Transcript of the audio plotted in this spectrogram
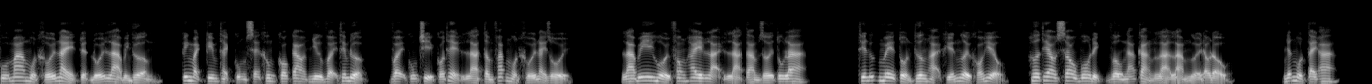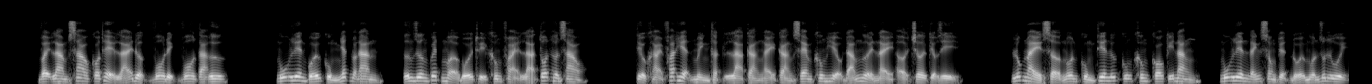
Phụ ma một khối này tuyệt đối là bình thường, kinh mạch kim thạch cũng sẽ không có cao như vậy thêm được, vậy cũng chỉ có thể là tâm pháp một khối này rồi. Là bi hồi phong hay lại là tam giới tu la? Thiên ức mê tổn thương hại khiến người khó hiểu, hơ theo sau vô địch vô ngã càng là làm người đau đầu. Nhẫn một tay a. Vậy làm sao có thể lái được vô địch vô ta ư? Ngũ liên cuối cùng nhất đoạn ăn, ứng dương quyết mở bối thủy không phải là tốt hơn sao? Tiểu khải phát hiện mình thật là càng ngày càng xem không hiểu đám người này ở chơi kiểu gì. Lúc này sở ngôn cùng thiên ức cũng không có kỹ năng, ngũ liên đánh xong tuyệt đối muốn rút lui.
